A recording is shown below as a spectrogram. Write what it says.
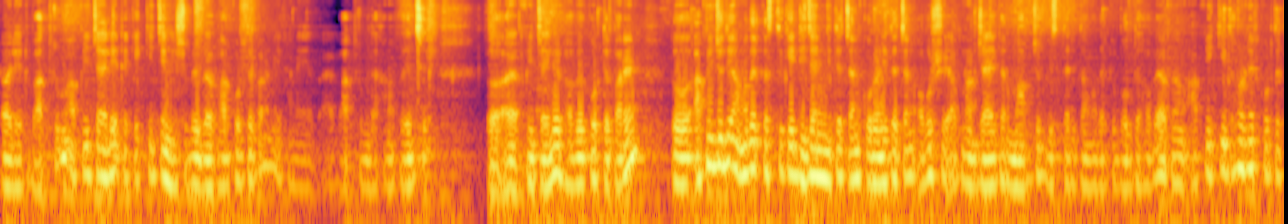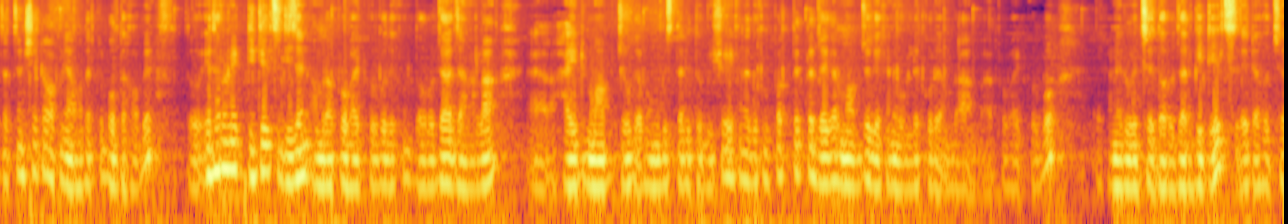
টয়লেট বাথরুম আপনি চাইলে এটাকে কিচেন হিসেবে ব্যবহার করতে পারেন। এখানে বাথরুম দেখানো হয়েছে। তো আপনি চাইলে এভাবে করতে পারেন। তো, আপনি যদি আমাদের কাছ থেকে ডিজাইন নিতে চান, করে নিতে চান, অবশ্যই আপনার জায়গার মাপজোক বিস্তারিত আমাদেরকে বলতে হবে। আপনার, আপনি কী ধরনের করতে চাচ্ছেন সেটাও আপনি আমাদেরকে বলতে হবে। তো, এ ধরনের ডিটেলস ডিজাইন আমরা প্রোভাইড করব। দেখুন, দরজা, জানালা হাইট মাপজোক এবং বিস্তারিত বিষয়। এখানে দেখুন, প্রত্যেকটা জায়গার মাপজোক এখানে উল্লেখ করে আমরা প্রোভাইড করব। এখানে রয়েছে দরজার ডিটেলস এটা হচ্ছে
